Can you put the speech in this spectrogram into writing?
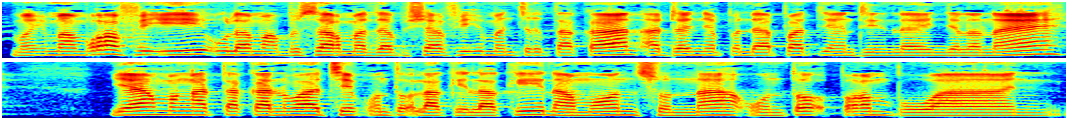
Imam Rafi'i, ulama besar madhab syafi'i menceritakan adanya pendapat yang dinilai nyeleneh yang mengatakan wajib untuk laki-laki namun sunnah untuk perempuan.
